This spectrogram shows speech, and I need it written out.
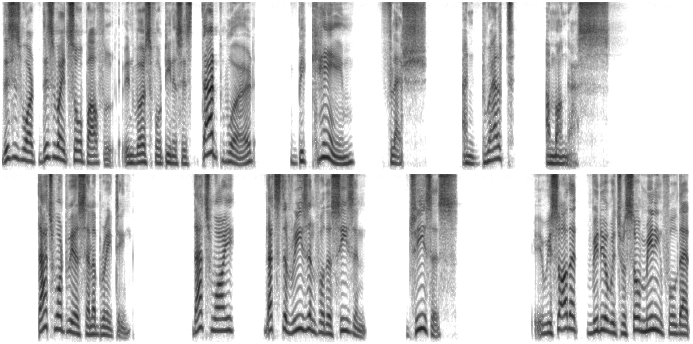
this is what this is why it's so powerful. In verse 14, it says, That word became flesh and dwelt among us. That's what we are celebrating. That's why, that's the reason for the season. Jesus. We saw that video, which was so meaningful that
